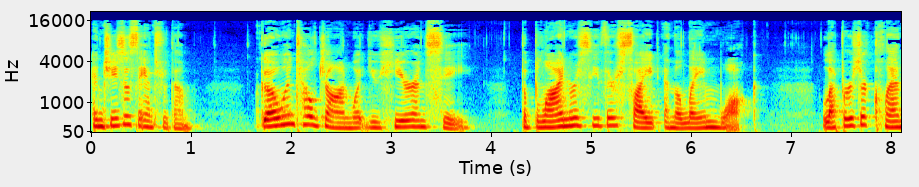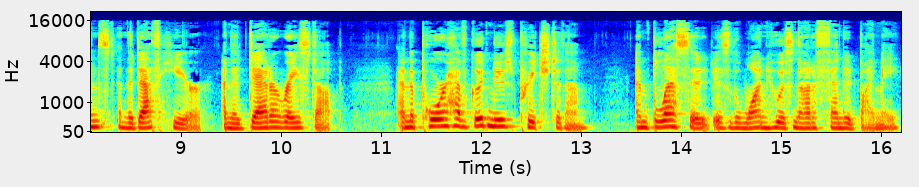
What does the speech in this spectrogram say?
And Jesus answered them, Go and tell John what you hear and see. The blind receive their sight, and the lame walk. Lepers are cleansed, and the deaf hear, and the dead are raised up, and the poor have good news preached to them. And blessed is the one who is not offended by me.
